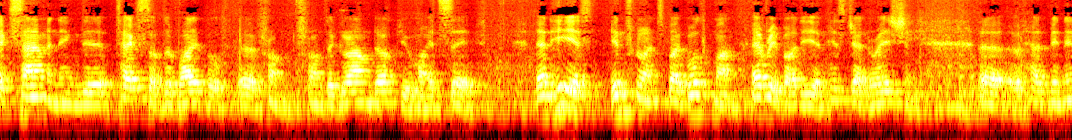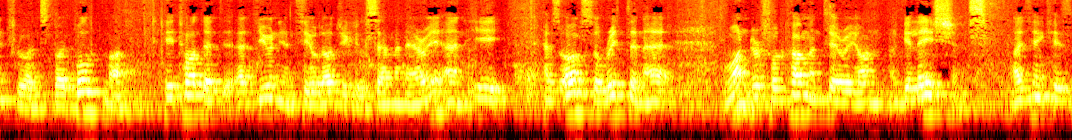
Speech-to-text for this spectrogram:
examining the text of the Bible uh, from, from the ground up, you might say. And he is influenced by Bultmann. Everybody in his generation uh, had been influenced by Bultmann. He taught at, at Union Theological Seminary, and he has also written a wonderful commentary on Galatians. I think his,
